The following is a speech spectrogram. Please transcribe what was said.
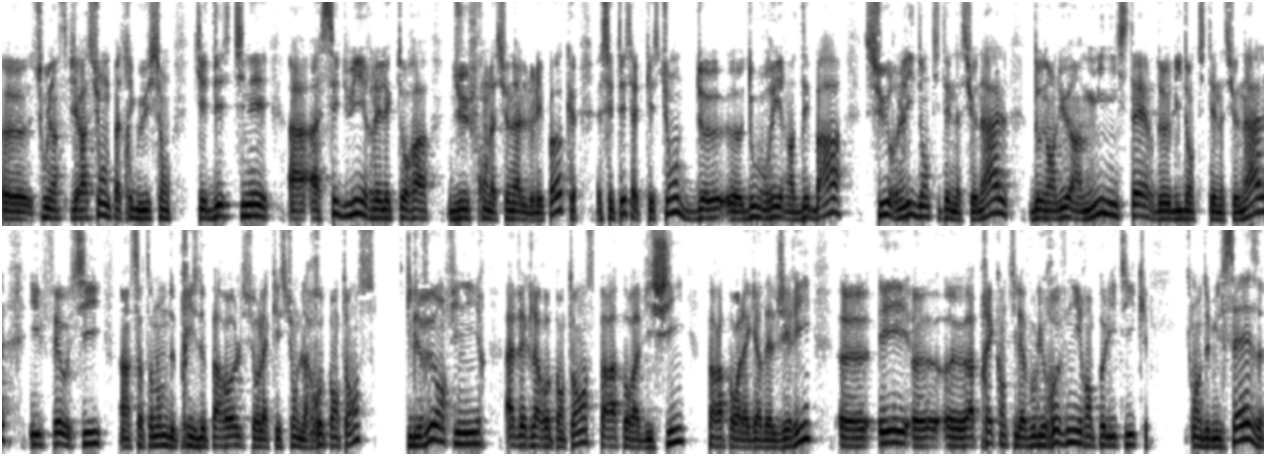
euh, sous l'inspiration de Patrick Buisson, qui est destinée à, séduire l'électorat du Front National de l'époque. C'était cette question d'ouvrir un débat sur l'identité nationale, donnant lieu à un ministère de l'identité nationale. Il fait aussi un certain nombre de prises de parole sur la question de la repentance qu'il veut en finir avec la repentance par rapport à Vichy, par rapport à la guerre d'Algérie. Euh, et euh, euh, après, quand il a voulu revenir en politique en 2016,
